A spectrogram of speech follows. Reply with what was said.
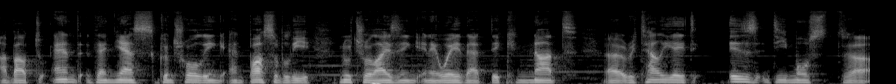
about to end, then yes, controlling and possibly neutralizing in a way that they cannot uh, retaliate is the most uh,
